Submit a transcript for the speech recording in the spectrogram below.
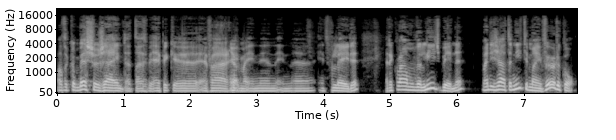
Want het kan best zo zijn, dat, dat heb ik uh, ervaren ja. in, in, in, uh, in het verleden. En er kwamen wel leads binnen, maar die zaten niet in mijn vertical.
